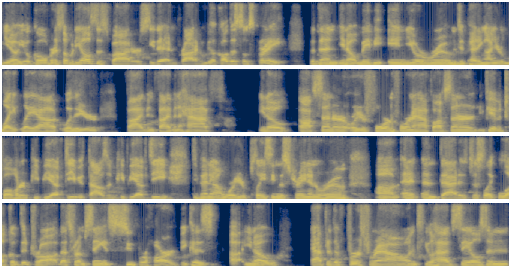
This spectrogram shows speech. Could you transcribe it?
you know, you'll go over to somebody else's spot or see the end product and be like, oh, this looks great. But then, you know, maybe in your room, depending on your light layout, whether you're five and five and a half, you know, off center or you're four and four and a half off center, if you have a 1200 ppfd, if you have 1000 ppfd, depending on where you're placing the strain in a room. Um, and, and that is just like luck of the draw. That's what I'm saying. It's super hard because, uh, you know, after the first round, you'll have sales and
